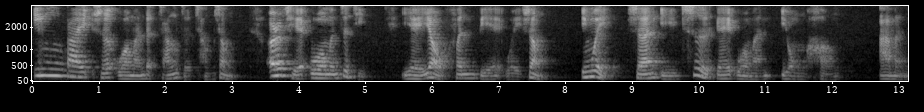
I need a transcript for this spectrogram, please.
应该使我们的长者成圣，而且我们自己也要分别为圣，因为神已赐给我们永恒。阿门。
